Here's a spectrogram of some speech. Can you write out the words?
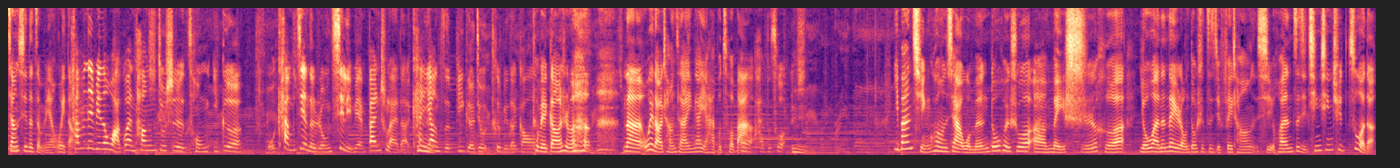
江西的怎么样味道？他们那边的瓦罐汤就是从一个我看不见的容器里面搬出来的，看样子逼格就特别的高，特别高是吗？那味道尝起来应该也还不错吧？嗯，还不错。嗯。一般情况下，我们都会说，呃，美食和游玩的内容都是自己非常喜欢、自己倾心去做的。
